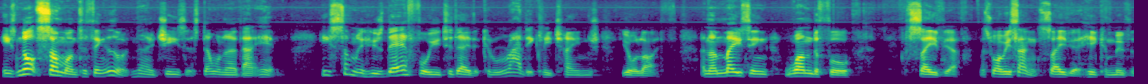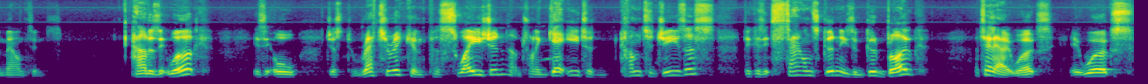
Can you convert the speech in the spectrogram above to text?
He's not someone to think, oh, no, Jesus, don't want to know about him. He's someone who's there for you today that can radically change your life. An amazing, wonderful Saviour. That's why we sang, Saviour, he can move the mountains. How does it work? Is it all just rhetoric and persuasion? I'm trying to get you to come to Jesus because it sounds good and he's a good bloke. I'll tell you how it works. It works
